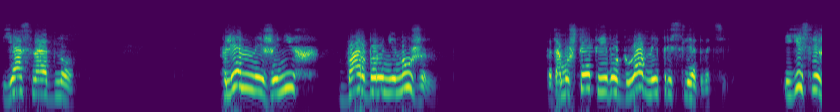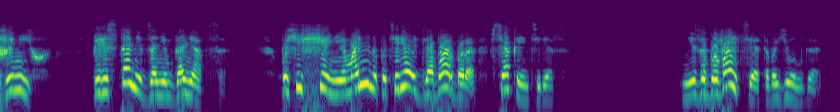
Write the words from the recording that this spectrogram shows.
Ясно одно: пленный жених Барбару не нужен, потому что это его главный преследователь. И если жених перестанет за ним гоняться, похищение Марины потеряет для Барбара всякий интерес. Не забывайте этого, Юнга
